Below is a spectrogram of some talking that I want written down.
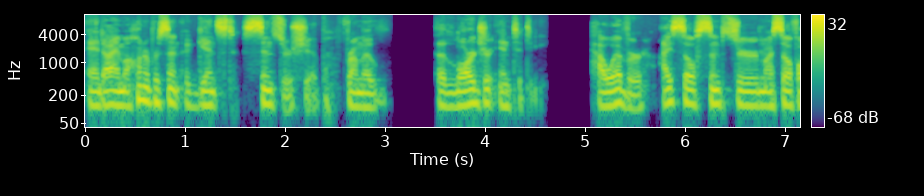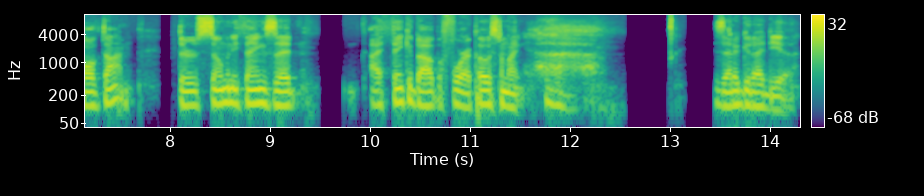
And I am 100% against censorship from a, a larger entity. However, I self censor myself all the time. There's so many things that I think about before I post. I'm like, ah, is that a good idea?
